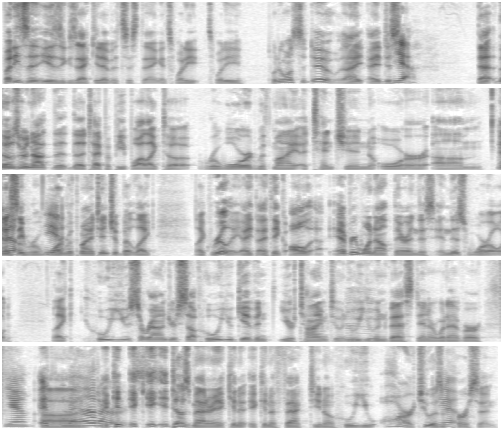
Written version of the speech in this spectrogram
but he's a he's executive it's his thing it's what he it's what he it's what he wants to do And i i just Yeah. that those are not the, the type of people I like to reward with my attention or um and I say reward yeah. with my attention, but like like really, I, I think all everyone out there in this in this world, like who you surround yourself, who you give in your time to, and who you invest in or whatever. Mm-hmm. Yeah, it uh, matters. It can it, it, it does matter. and It can it can affect you know who you are too as Yeah. a person.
